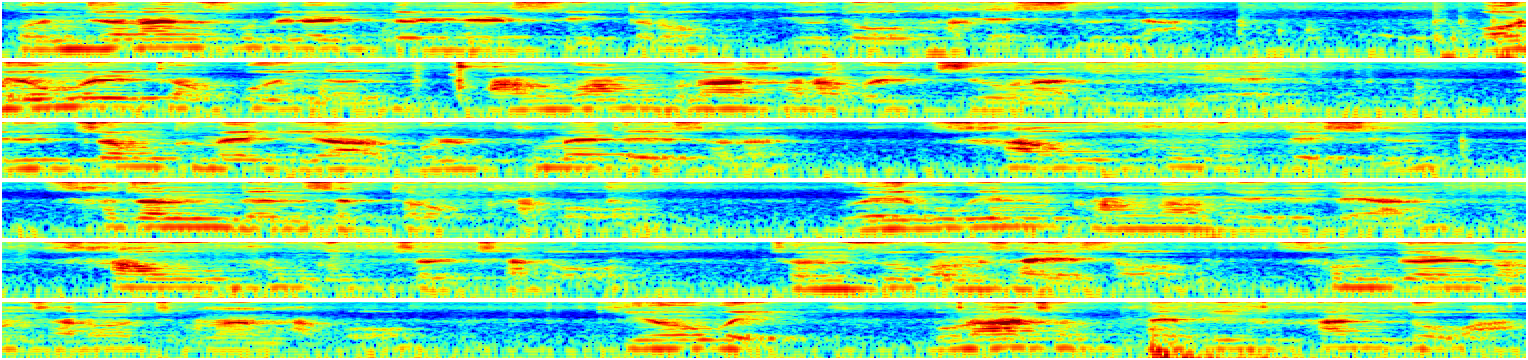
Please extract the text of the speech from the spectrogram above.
건전한 소비를 늘릴 수 있도록 유도하겠습니다. 어려움을 겪고 있는 관광 문화 산업을 지원하기 위해 일정 금액 이하 물품에 대해서는 사후 환급 대신 사전 면세토록 하고 외국인 관광객에 대한 사후 환급 절차도 전수검사에서 선별검사로 전환하고 기업의 문화 접 대비 한도와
